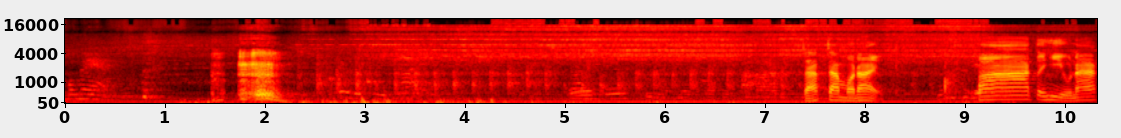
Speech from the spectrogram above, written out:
โบแม่นจักจำบ่ได้ปลาตัวหิวนัก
